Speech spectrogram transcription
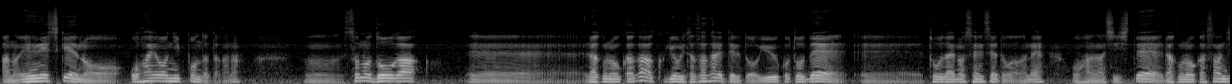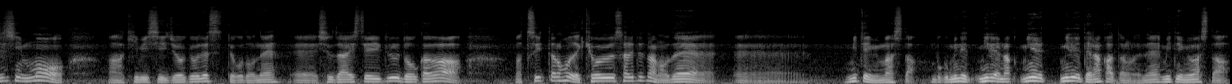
あの、NHK のおはよう日本だったかな。うん、その動画えー、酪農家が苦行に立たされているということで、えー、東大の先生とかがねお話しして酪農家さん自身もあ厳しい状況ですってことをね、えー、取材している動画が、まあ、ツイッターの方で共有されてたので、えー、見てみました。僕見れ見れな見れ見れてなかったのでね見てみました。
